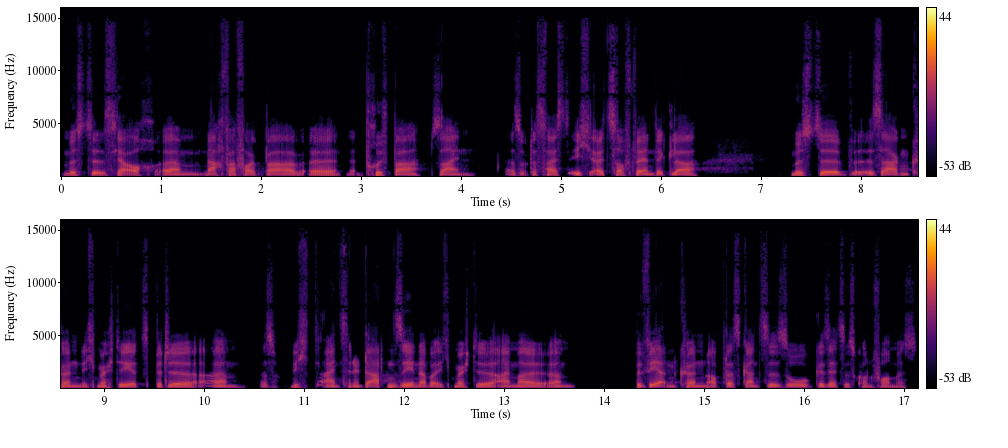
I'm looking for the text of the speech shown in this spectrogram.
müsste es ja auch ähm, nachverfolgbar, äh, prüfbar sein. Also das heißt, ich als Softwareentwickler müsste sagen können, ich möchte jetzt bitte, ähm, also nicht einzelne Daten sehen, aber ich möchte einmal ähm, bewerten können, ob das Ganze so gesetzeskonform ist.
